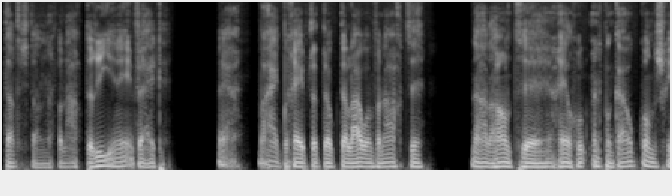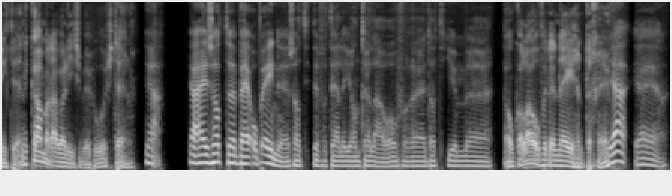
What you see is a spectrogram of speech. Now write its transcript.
dat is dan Van Acht drie in, in feite. Ja, maar ik begreep dat ook de Lauw en Van Acht eh, na de hand eh, heel goed met elkaar op konden schieten. En ik kan me daar wel iets bij voorstellen. Ja, hij zat eh, bij Op 1, eh, zat hij te vertellen, Jan Terlouw, over eh, dat hij hem... Ook al over de negentig, hè? ja, ja, ja.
